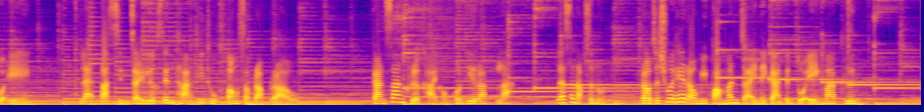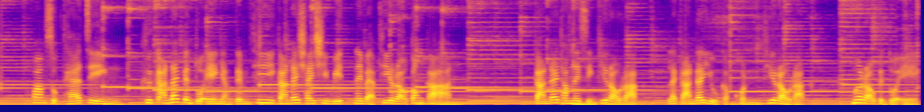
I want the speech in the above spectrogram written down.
ตัวเอง และตัดสินใจเลือกเส้นทางที่ถูกต้องสำหรับเรา การสร้างเครือข่ายของคนที่รักละ และสนับสนุนเราจะช่วยให้เรามีความมั่นใจในการเป็นตัวเองมากขึ้นความสุขแท้จริง คือการได้เป็นตัวเองอย่างเต็มที่การได้ใช้ชีวิตในแบบที่เราต้องการ การได้ทำในสิ่งที่เรารัก และการได้อยู่กับคนที่เรารัก เมื่อเราเป็นตัวเอง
